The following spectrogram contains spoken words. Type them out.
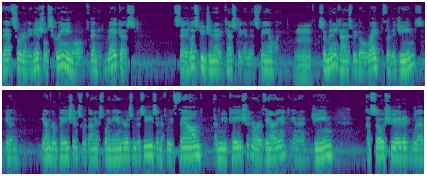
that sort of initial screening will then make us say, let's do genetic testing in this family. Mm. So many times we go right for the genes in younger patients with unexplained aneurysm disease, and if we found a mutation or a variant in a gene associated with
